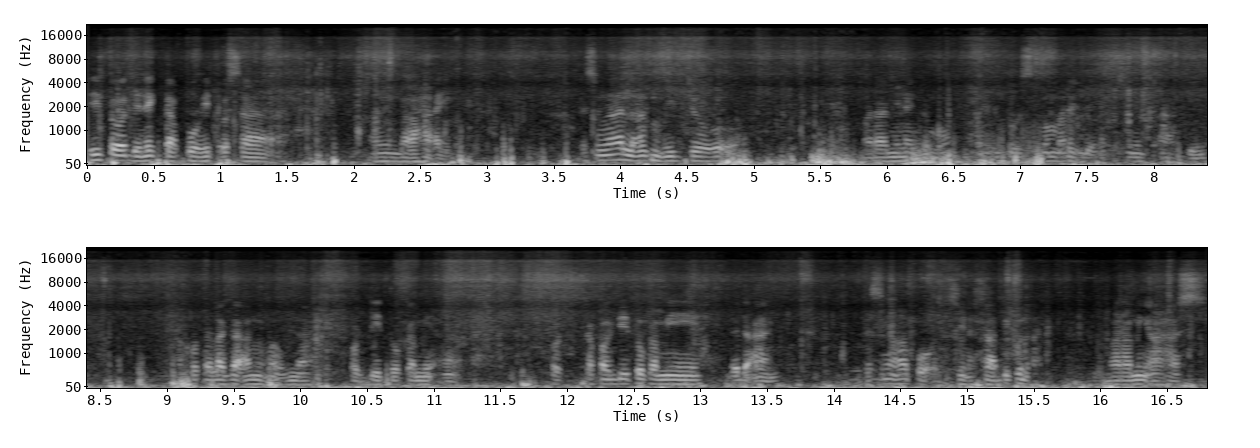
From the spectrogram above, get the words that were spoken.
Dito, direkta po ito sa aming bahay. Kaso nga lang, medyo marami ng damo. Ito si Mama Rile, sinunod sa akin. Ako talaga ang mauna pag dito kami, ah, pag, kapag dito kami dadaan. Kasi nga po, sinasabi ko na, maraming ahas.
